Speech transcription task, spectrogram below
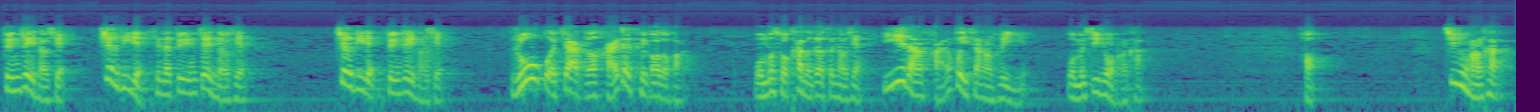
对应这一条线。这个低点现在对应这条线，这个低点对应这条线。如果价格还在推高的话，我们所看到这三条线依然还会向上推移。我们继续往上看，好，继续往上看，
